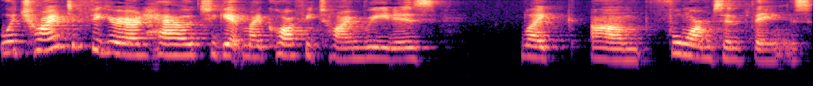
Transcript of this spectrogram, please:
we're trying to figure out how to get my coffee time readers like um, forms and things.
